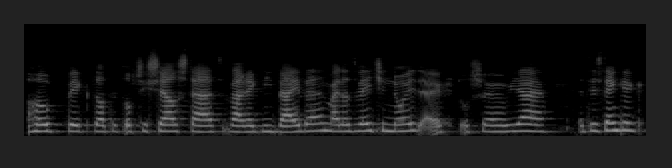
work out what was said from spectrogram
hoop ik dat het op zichzelf staat waar ik niet bij ben. Maar dat weet je nooit echt of zo. Ja, het is denk ik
